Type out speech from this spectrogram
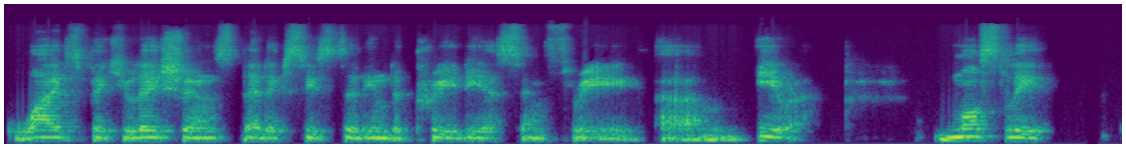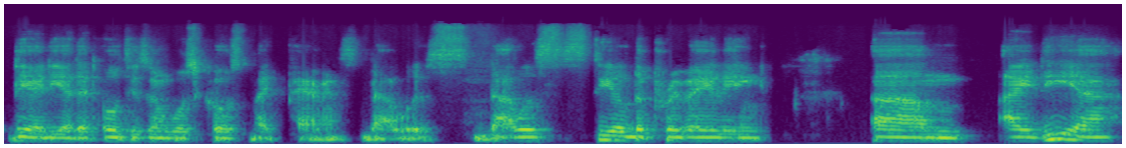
wide speculations that existed in the pre DSM 3 um, era. Mostly the idea that autism was caused by parents. That was, that was still the prevailing um, idea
